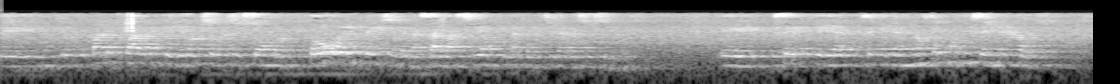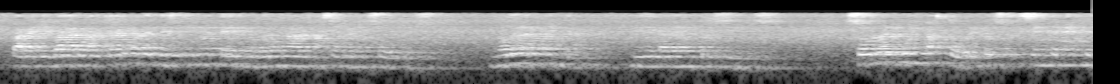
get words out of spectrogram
eh, nos preocupan los padres que llevan sobre sus hombros todo el peso de la salvación y la felicidad de sus hijos. Eh, se, ella, se, no fuimos diseñados para llevar la carga del destino eterno de un alma sobre nosotros, no de la nuestra ni de la de nuestros. Solo buen pastor es lo suficientemente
